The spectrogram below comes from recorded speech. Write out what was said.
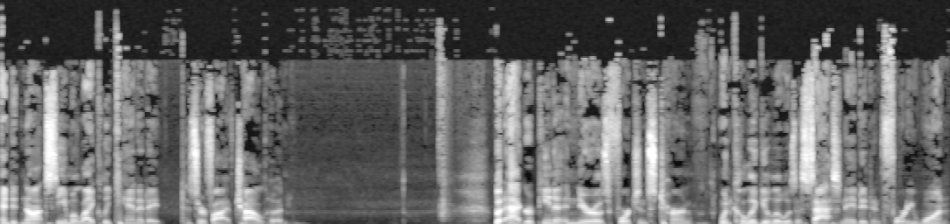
and did not seem a likely candidate to survive childhood. But Agrippina and Nero's fortunes turn when Caligula was assassinated in 41.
